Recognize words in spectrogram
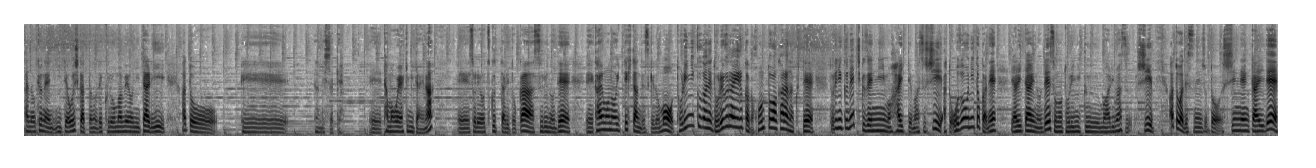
あの去年煮て美味しかったので黒豆を煮たりあと、えー、何でしたっけ、えー、卵焼きみたいな、えー、それを作ったりとかするので、えー、買い物行ってきたんですけども鶏肉がねどれぐらいいるかが本当わからなくて鶏肉ね筑前煮も入ってますしあとお雑煮とかねやりたいのでその鶏肉もありますしあとはですねちょっと新年会で、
